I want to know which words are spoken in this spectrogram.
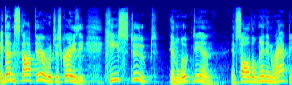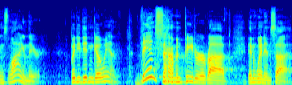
It doesn't stop there, which is crazy. He stooped and looked in and saw the linen wrappings lying there, but he didn't go in. Then Simon Peter arrived and went inside.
